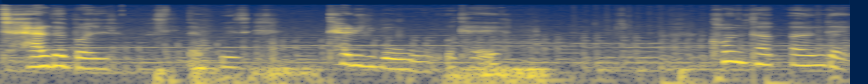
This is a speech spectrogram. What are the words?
terrible. That was terrible, okay? Contact and it.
